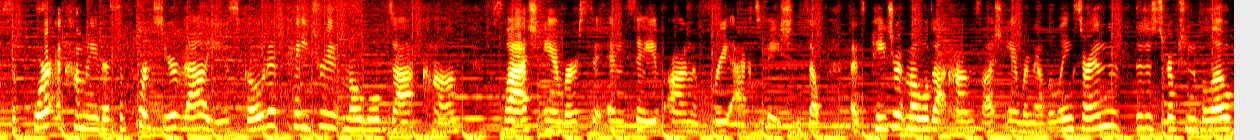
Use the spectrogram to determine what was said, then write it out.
support a company that supports your values, go to patriotmobile.com slash amber and save on a free activation. So that's patriotmobile.com slash amber. Now the links are in the description below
